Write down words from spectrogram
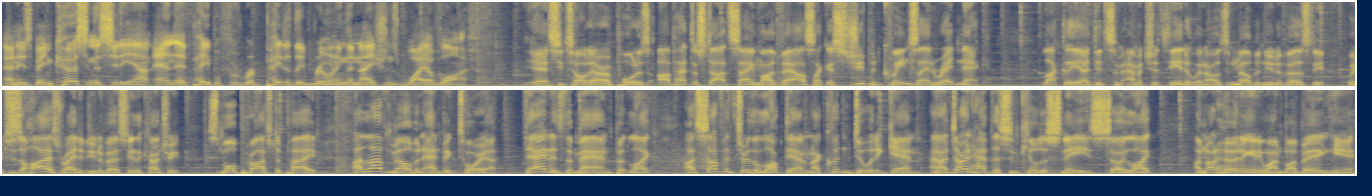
and he's been cursing the city out and their people for repeatedly ruining the nation's way of life. Yes, he told our reporters, I've had to start saying my vows like a stupid Queensland redneck. Luckily, I did some amateur theatre when I was in Melbourne University, which is the highest rated university in the country. Small price to pay. I love Melbourne and Victoria. Dan is the man, but like, I suffered through the lockdown and I couldn't do it again. And I don't have the St Kilda sneeze, so like, I'm not hurting anyone by being here,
